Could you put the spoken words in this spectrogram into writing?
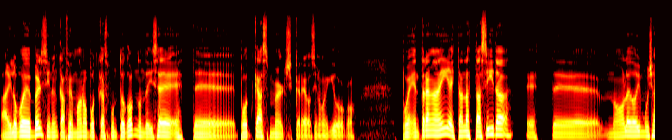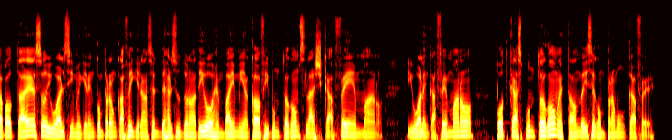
ahí lo puedes ver. Si no, en cafemanopodcast.com, donde dice este podcast merch, creo, si no me equivoco. Pues entran ahí, ahí están las tacitas. Este, no le doy mucha pauta a eso. Igual si me quieren comprar un café y quieren hacer, dejar sus donativos en buymeacoffee.com slash café en mano. Igual en café en mano está donde dice compramos un café.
